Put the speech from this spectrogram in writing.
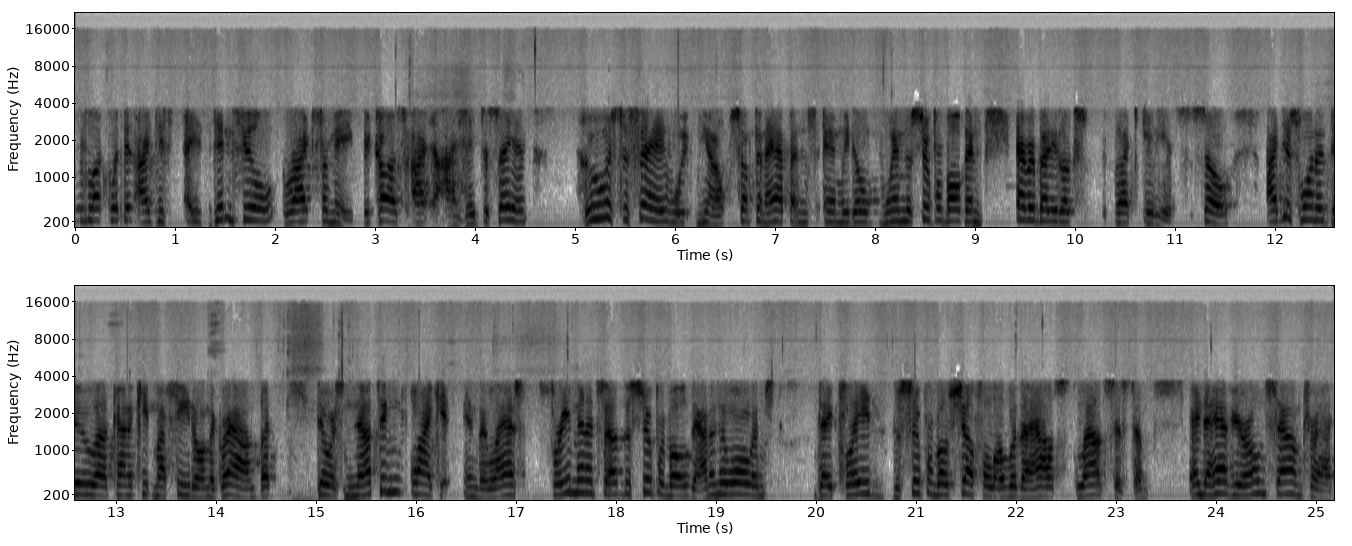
good luck with it. I just it didn't feel right for me because I, I hate to say it. Who was to say we, you know something happens and we don't win the Super Bowl? Then everybody looks like idiots. So I just wanted to uh, kind of keep my feet on the ground. But there was nothing like it in the last three minutes of the Super Bowl down in New Orleans. They played the Super Bowl shuffle over the house loud system, and to have your own soundtrack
